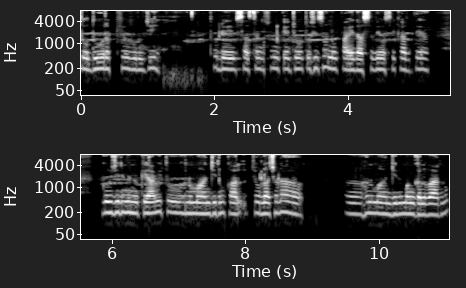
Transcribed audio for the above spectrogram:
ਤੋਂ ਦੂਰ ਰੱਖਿਓ ਗੁਰੂ ਜੀ। ਤੁਹਾਡੇ ਸਤਸੰਗ ਸੁਣ ਕੇ ਜੋ ਤੁਸੀਂ ਸਾਨੂੰ ਪਾਏ ਦੱਸਦੇ ਹੋ ਅਸੀਂ ਕਰਦੇ ਹਾਂ। ਗੁਰੂ ਜੀ ਨੇ ਮੈਨੂੰ ਕਿਹਾ ਵੀ ਤੂੰ ਹਨੂਮਾਨ ਜੀ ਨੂੰ ਕਾਲ, ਚੋਲਾ ਚੜਾ ਹਨੂਮਾਨ ਜੀ ਨੂੰ ਮੰਗਲਵਾਰ ਨੂੰ।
